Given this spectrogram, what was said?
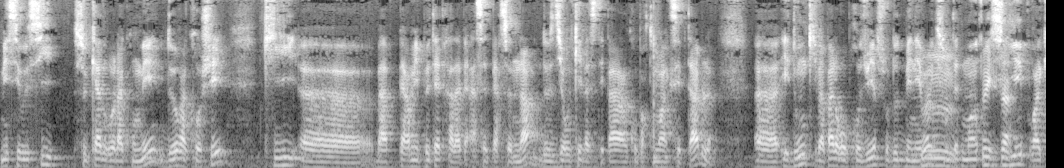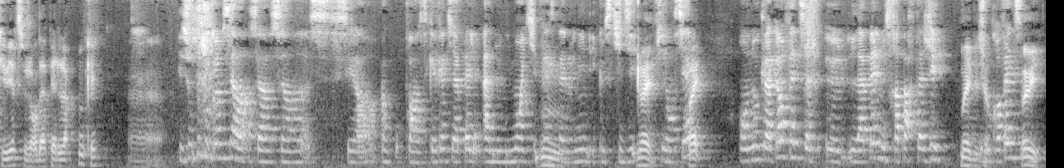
Mais c'est aussi ce cadre-là qu'on met de raccrocher qui euh, bah, permet peut-être à, cette personne-là de se dire ok là c'était pas un comportement acceptable euh, et donc il va pas le reproduire sur d'autres bénévoles qui sont peut-être moins Oui, outillés pour accueillir ce genre d'appel-là. Ok. Et surtout que comme c'est un, enfin, quelqu'un qui appelle anonymement et qui reste Mm. anonyme et que ce qu'il dit est confidentiel, Ouais. en aucun cas, en fait, euh, l'appel ne sera partagé. Bien Et sûr. donc, en fait, Oui, oui.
